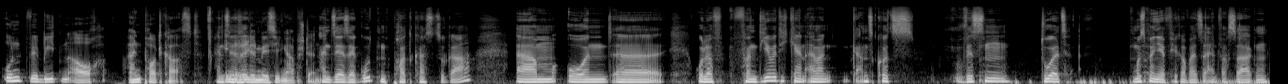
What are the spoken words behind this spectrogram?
und wir bieten auch einen Podcast ein in sehr, regelmäßigen Abständen. Einen sehr, sehr guten Podcast sogar. Ähm, und äh, Olaf, von dir würde ich gerne einmal ganz kurz wissen, du als, muss man ja fairerweise einfach sagen,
